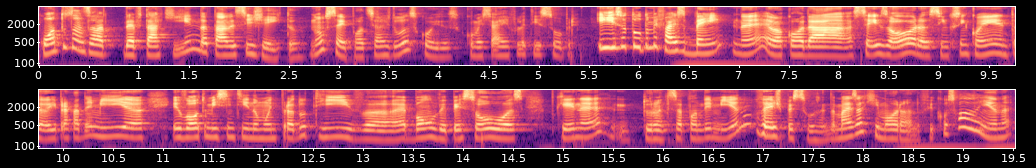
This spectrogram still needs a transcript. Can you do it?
Quantos anos ela deve estar aqui e ainda tá desse jeito? Não sei, pode ser as duas coisas. Comecei a refletir sobre. E isso tudo me faz bem, né? Eu acordar 6 horas, 5h50, ir pra academia, eu volto me sentindo muito produtiva, é bom ver pessoas, porque, né, durante essa pandemia não vejo pessoas, ainda mais aqui morando, fico sozinha, né?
